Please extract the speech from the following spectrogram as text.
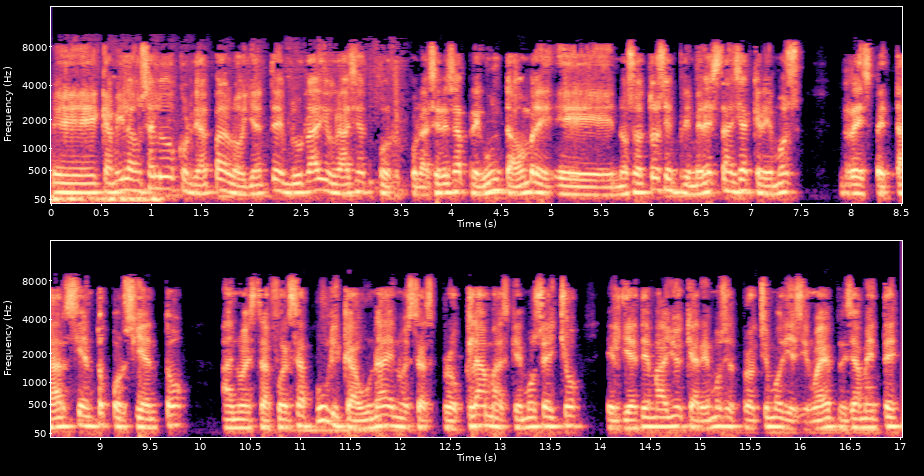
Eh, Camila, un saludo cordial para los oyentes de Blue Radio. Gracias por, por hacer esa pregunta. Hombre, eh, nosotros en primera instancia queremos respetar ciento por ciento a nuestra fuerza pública. Una de nuestras proclamas que hemos hecho el 10 de mayo y que haremos el próximo 19 precisamente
